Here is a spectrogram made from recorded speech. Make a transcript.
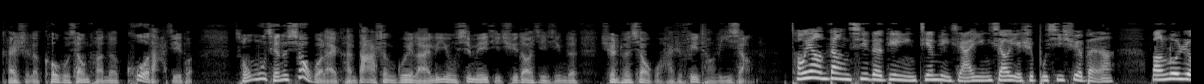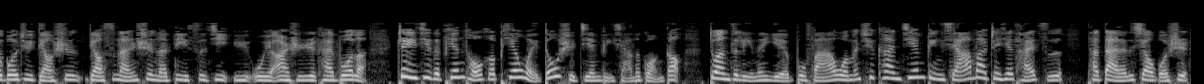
开始了口口相传的扩大阶段。从目前的效果来看，大圣归来利用新媒体渠道进行的宣传效果还是非常理想的。同样档期的电影《煎饼侠》营销也是不惜血本啊！网络热播剧《屌丝屌丝男士》呢，第四季于五月二十日开播了。这一季的片头和片尾都是煎饼侠的广告，段子里呢也不乏“我们去看煎饼侠吧”这些台词。它带来的效果是，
